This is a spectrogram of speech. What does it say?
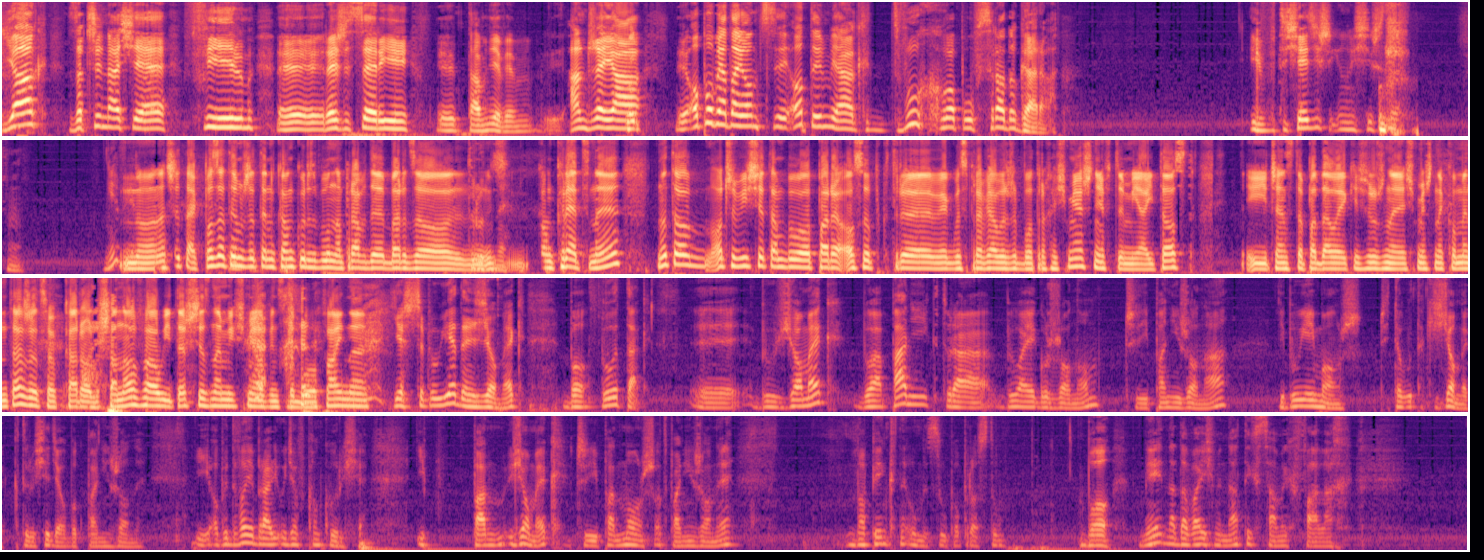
Jak zaczyna się film e, reżyserii, e, tam nie wiem, Andrzeja, e, opowiadający o tym, jak dwóch chłopów z Radogara. I ty siedzisz i myślisz sobie, hmm, nie wiem. No, znaczy tak, poza tym, że ten konkurs był naprawdę bardzo Trudny. konkretny, no to oczywiście tam było parę osób, które jakby sprawiały, że było trochę śmiesznie, w tym ja i Tost. I często padały jakieś różne śmieszne komentarze, co Karol szanował i też się z nami śmiał, więc to było fajne. Jeszcze był jeden ziomek, bo było tak. y, Był ziomek, była pani, która była jego żoną, czyli pani żona, i był jej mąż. Czyli to był taki ziomek, który siedział obok pani żony. I obydwoje brali udział w konkursie. I pan ziomek, czyli pan mąż od pani żony, ma piękny umysł po prostu. Bo my nadawaliśmy na tych samych falach.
